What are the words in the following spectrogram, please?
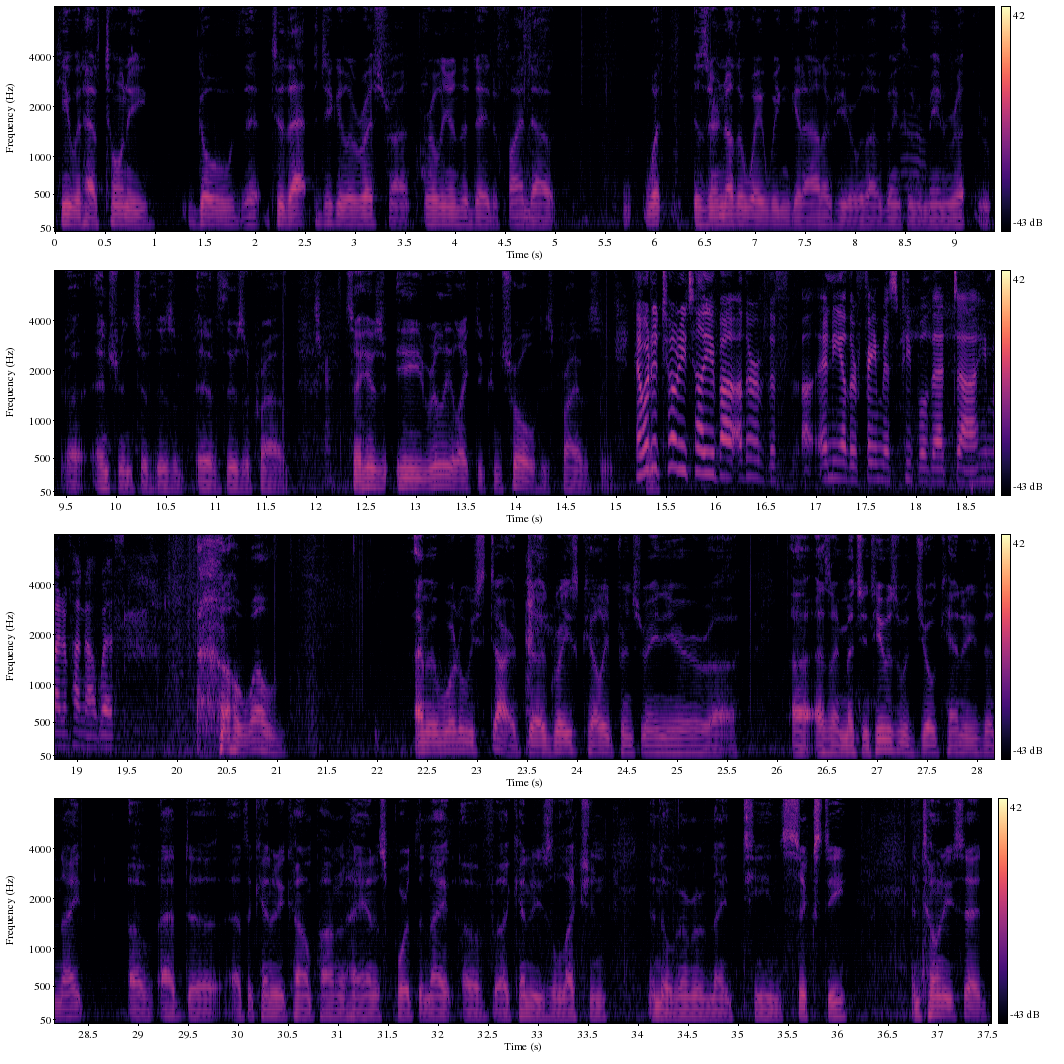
he would have Tony go the, to that particular restaurant earlier in the day to find out what is there another way we can get out of here without going through the main re, uh, entrance if there's a if there's a crowd. Sure. So he was, he really liked to control his privacy. And what did Tony tell you about other of the uh, any other famous people that uh, he might have hung out with? Oh well, I mean, where do we start? Uh, Grace Kelly, Prince Rainier. Uh, uh, as I mentioned, he was with Joe Kennedy the night of at uh, at the Kennedy compound in Hyannisport the night of uh, Kennedy's election in November of 1960, and Tony said.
